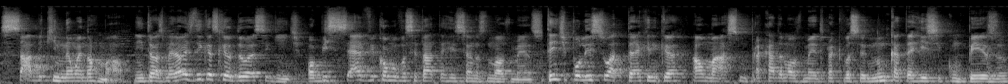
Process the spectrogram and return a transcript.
sabe que não é normal. Então as melhores dicas que eu dou é a seguinte: observe como você está aterrissando os movimentos. Tente polir sua técnica ao máximo para cada movimento para que você nunca aterrisse com peso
